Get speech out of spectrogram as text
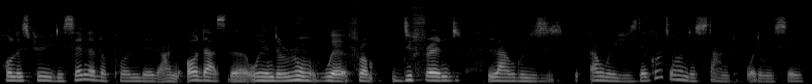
Holy Spirit descended upon them and others that were in the room were from different languages languages. They got to understand what they were saying.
